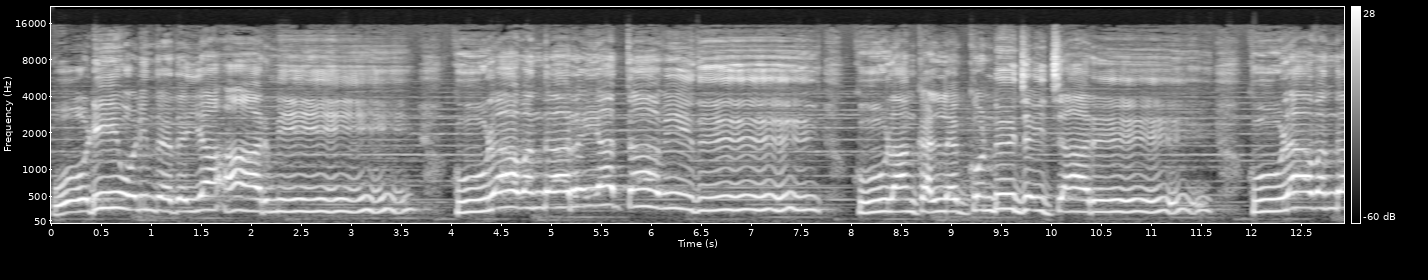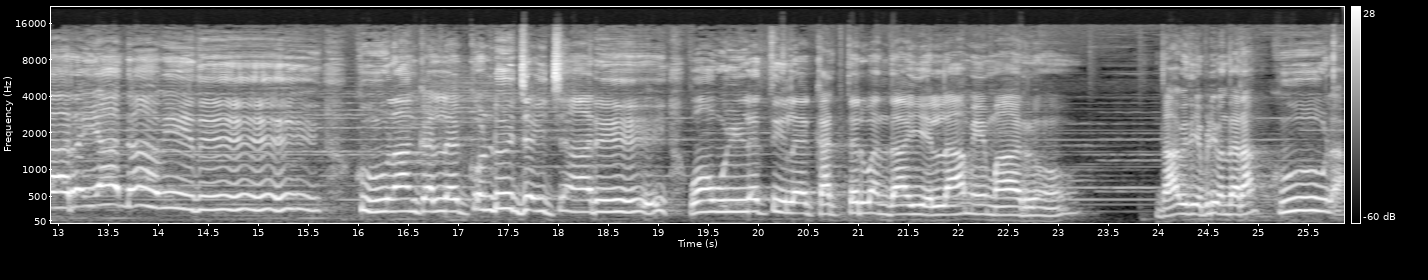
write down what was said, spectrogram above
ஓடி ஒளிந்ததையா ஆர்மி? கூழா வந்தாரையா தாவிது? கூழாங்கல்ல கொண்டு ஜெயிச்சாரு. கூழா வந்தாரையா தாவிது? கூழாங்கல்ல கொண்டு ஜெயிச்சாரு. உன் உள்ளத்தில் கர்த்தர் வந்தா எல்லாமே மாறும். தாவிது எப்படி வந்தாராம்? கூலா.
